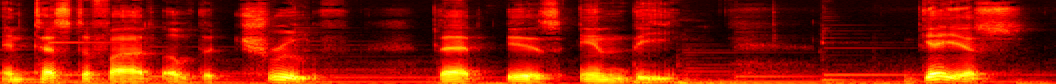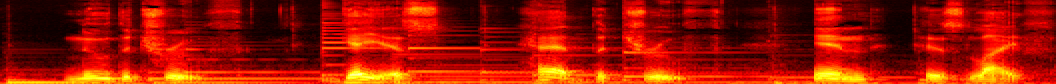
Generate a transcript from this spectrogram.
and testified of the truth that is in thee. Gaius knew the truth. Gaius had the truth in his life.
